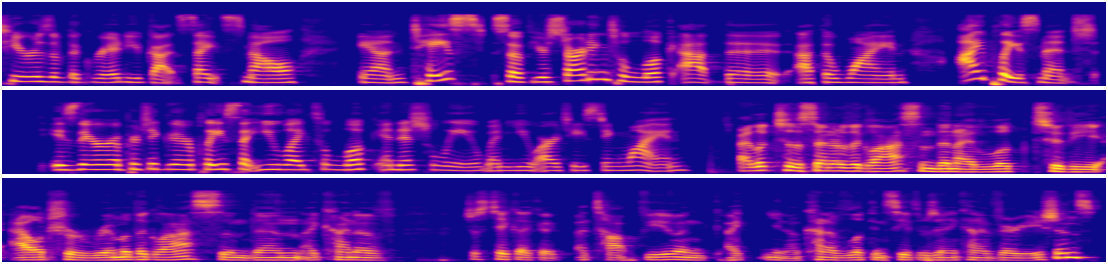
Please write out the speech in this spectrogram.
tiers of the grid, you've got sight, smell, and taste. So if you're starting to look at the at the wine eye placement, is there a particular place that you like to look initially when you are tasting wine? I look to the center of the glass and then I look to the outer rim of the glass and then I kind of just take like a, a, top view and I, you know, kind of look and see if there's any kind of variations.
